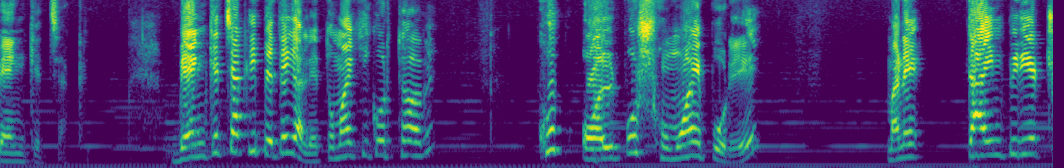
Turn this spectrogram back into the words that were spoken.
ব্যাংকের চাকরি। ব্যাংকের চাকরি পেতে গেলে তোমায় কি করতে হবে? খুব অল্প সময় পড়ে মানে টাইম পিরিয়ড ছ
